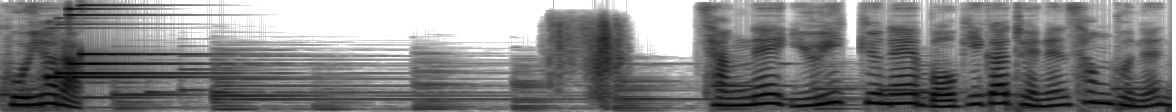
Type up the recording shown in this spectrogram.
고혈압 장내 유익균의 먹이가 되는 성분은?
